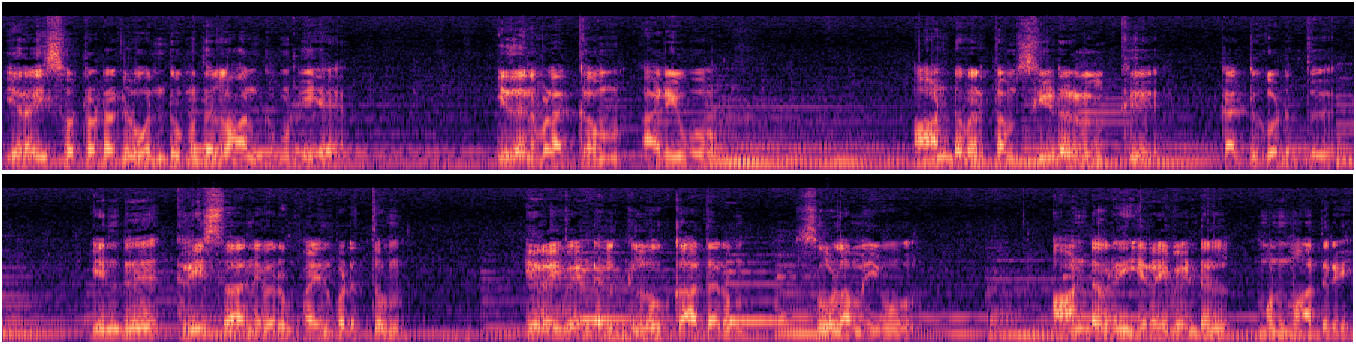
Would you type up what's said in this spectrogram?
இறை சொற்றொடர்கள் ஒன்று முதல் நான்கு முடிய இதன் விளக்கம் அறிவோம். ஆண்டவர் தம் சீடர்களுக்கு கற்றுக் கொடுத்து இன்று கிறிஸ்து அனைவரும் பயன்படுத்தும் இறைவேண்டலுக்கு லூக்கா தரும் சூழமைவு. ஆண்டவர் இறைவேண்டல் முன்மாதிரி.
